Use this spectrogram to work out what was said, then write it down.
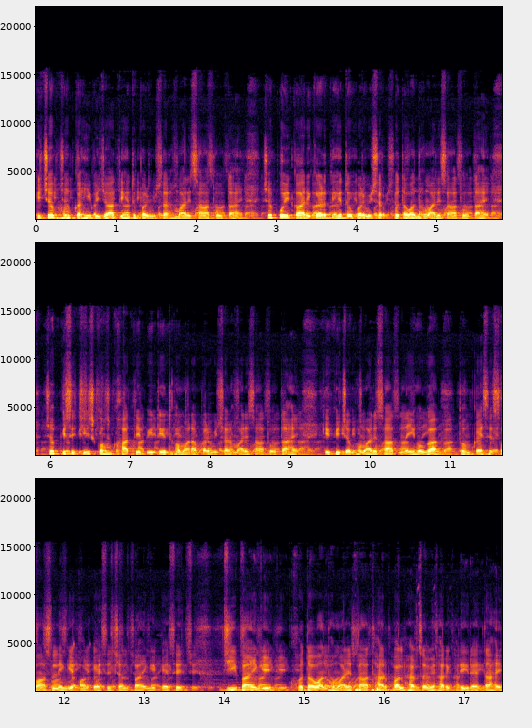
कि जब हम कहीं भी जाते हैं तो परमेश्वर हमारे साथ होता है। जब कोई कार्य करते हैं तो परमेश्वर खुदावंद हमारे साथ होता है। जब किसी चीज़ को हम खाते पीते तो हमारा परमेश्वर हमारे साथ होता है। क्योंकि जब हमारे साथ नहीं होगा तो हम कैसे सांस लेंगे और कैसे चल पाएँगे, कैसे जी पाएँगे? खुदावंद हमारे साथ हर पल, हर समय, हर घड़ी रहता है।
